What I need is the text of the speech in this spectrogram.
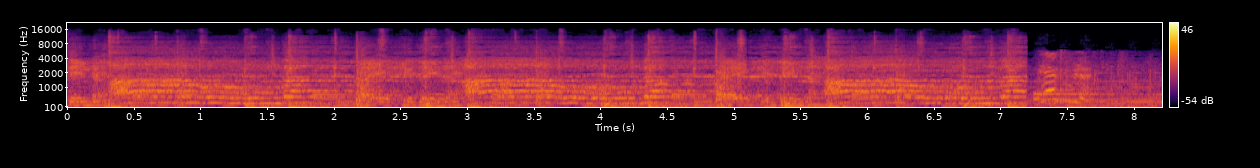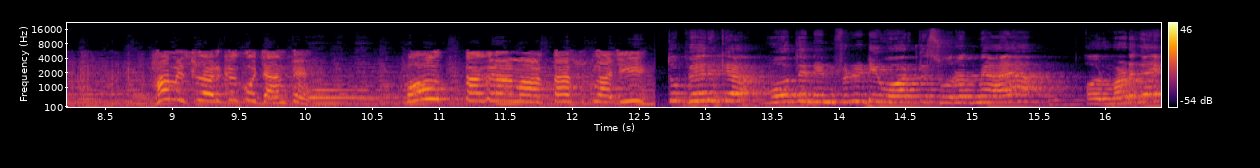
दिन आऊँगा मैं एक दिन आऊँगा एक दिन आऊँगा। एक मिनट। हम इस लड़के को जानते हैं। बहुत तगड़ा मारता है शुक्ला जी। तो फिर क्या वो दिन इन्फिनिटी वॉर की सूरत में आया और मर गए?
